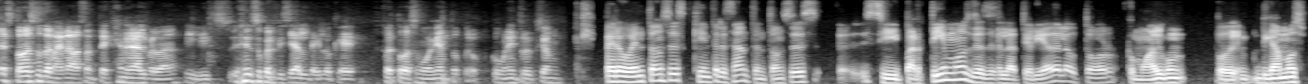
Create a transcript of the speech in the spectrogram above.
es, todo esto de manera bastante general, ¿verdad? Y superficial de lo que fue todo ese movimiento, pero como una introducción. Pero entonces, qué interesante. Entonces, eh, si partimos desde la teoría del autor como algo, digamos,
